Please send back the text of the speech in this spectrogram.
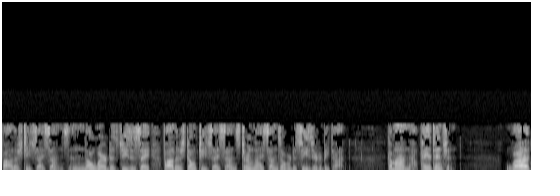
Fathers, teach thy sons. And nowhere does Jesus say, Fathers, don't teach thy sons, turn thy sons over to Caesar to be taught. Come on now, pay attention. What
